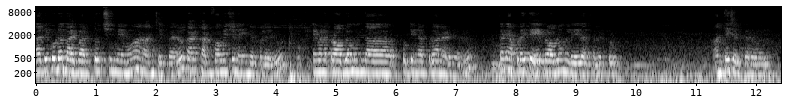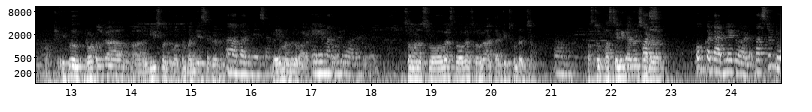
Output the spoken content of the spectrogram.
అది కూడా బై బర్త్ వచ్చిందేమో అని అని చెప్పారు కానీ కన్ఫర్మేషన్ ఏం చెప్పలేదు. ఏమైనా ప్రాబ్లం ఉందా పుట్టినప్పుడు అని అడిగారు. కానీ అప్పుడైతే ఏ ప్రాబ్లం లేదు అసలు ఎప్పుడు. అంతే చెప్పారు వాళ్ళు. ఓకే. ఇప్పుడు టోటల్గా ఆ, ఇంగ్లీష్ మందు మొత్తం బంద్ చేశారు కదా? బంద్ చేశాను ఏ మందులు ఏ వాడలేదు మందులు వాడట్లేదు సో మనం స్లోగా స్లోగా స్లోగా తగ్గించుకుంటూ వచ్చాం. ఫస్ట్ ఫస్ట్ ఎన్ని టాబ్లెట్స్ వాడేవారు ఒక్క టాబ్లెట్ వాడ first two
